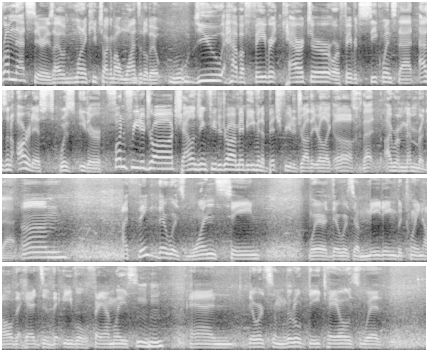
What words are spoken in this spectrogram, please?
From that series, I want to keep talking about Wanted a little bit. Do you have a favorite character or favorite sequence that, as an artist, was either fun for you to draw, challenging for you to draw, or maybe even a bitch for you to draw that you're like, ugh, that I remember that. Um, I think there was one scene where there was a meeting between all the heads of the evil families, mm-hmm. and there were some little details with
